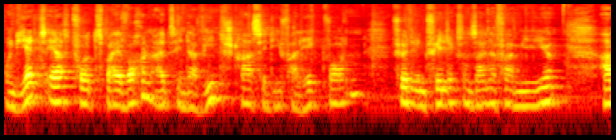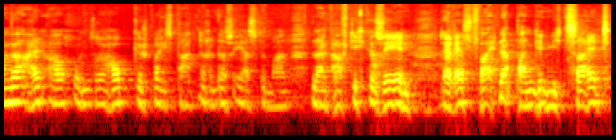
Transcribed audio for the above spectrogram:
Und jetzt erst vor zwei Wochen, als in der Wienstraße die verlegt wurden für den Felix und seine Familie, haben wir auch unsere Hauptgesprächspartnerin das erste Mal leibhaftig gesehen. Der Rest war in der Pandemiezeit.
